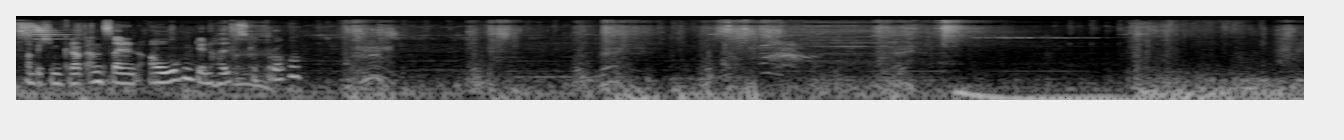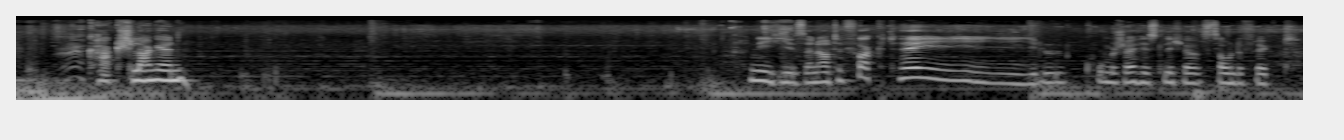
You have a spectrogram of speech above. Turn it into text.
Habe ich ihm gerade an seinen Augen den Hals gebrochen? Kackschlangen. Nee, hier ist ein Artefakt. Hey, komischer, hässlicher Soundeffekt.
